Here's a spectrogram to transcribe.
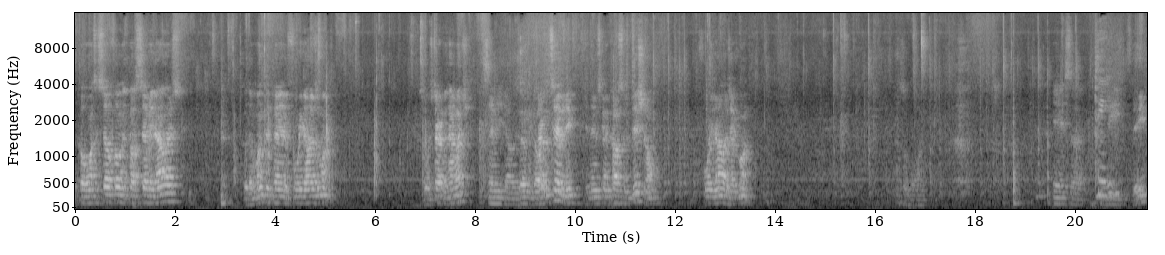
Nicole wants a cell phone that costs seventy dollars with a monthly plan of forty dollars a month. So we're starting with how much? Seventy dollars. Starting with seventy, and then it's gonna cost an additional forty dollars every month. That's Is uh. B. B?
